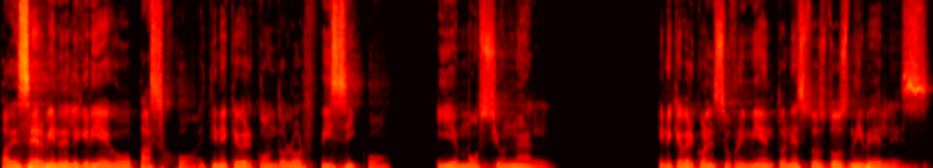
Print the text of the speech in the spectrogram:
Padecer viene del griego pasjo y tiene que ver con dolor físico y emocional. Tiene que ver con el sufrimiento en estos dos niveles.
